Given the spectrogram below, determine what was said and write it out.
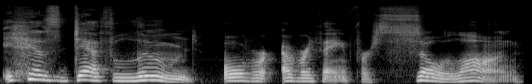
His death loomed over everything for so long.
